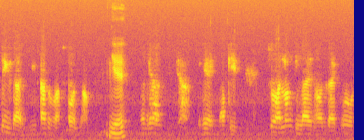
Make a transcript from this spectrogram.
things that you start off as fun now, yeah, yeah, yeah, okay. So along line, I was like, oh,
